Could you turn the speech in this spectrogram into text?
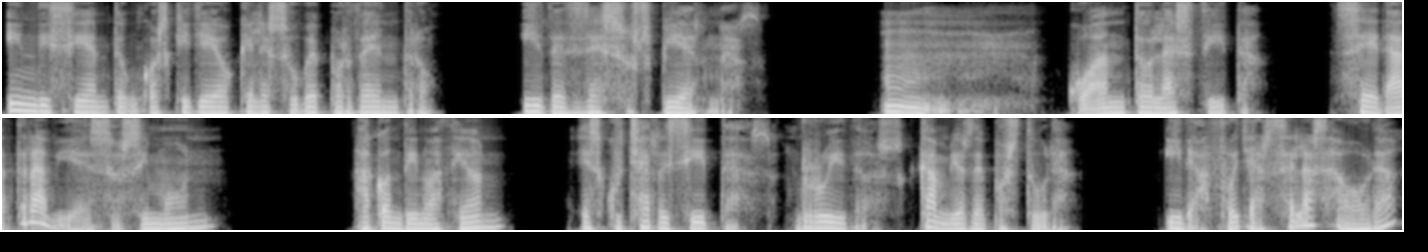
Indy siente un cosquilleo que le sube por dentro y desde sus piernas. Mmm, cuánto la excita. ¿Será travieso, Simón? A continuación, escucha risitas, ruidos, cambios de postura. ¿Irá a follárselas ahora?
